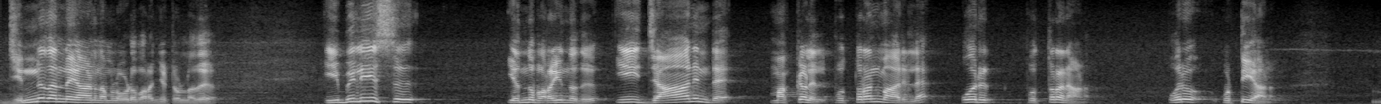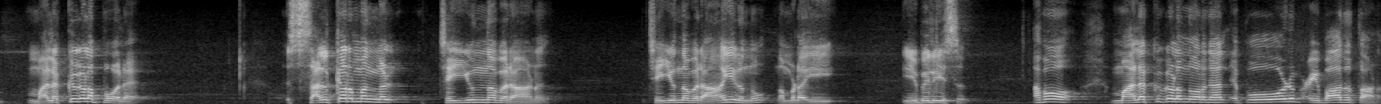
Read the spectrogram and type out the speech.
ജിന്ന് തന്നെയാണ് നമ്മളോട് പറഞ്ഞിട്ടുള്ളത്. ഇബിലീസ് എന്ന് പറയുന്നത് ഈ ജാനിന്റെ മക്കളിൽ പുത്രന്മാരിലെ ഒരു പുത്രനാണ് ഒരു കുട്ടിയാണ്. മലക്കുകളെപ്പോലെ സൽക്കർമ്മങ്ങൾ ചെയ്യുന്നവരാണ് ചെയ്യുന്നവരായിരുന്നു നമ്മുടെ ഈ ഇബിലീസ്. അപ്പോൾ മലക്കുകളെന്ന് പറഞ്ഞാൽ എപ്പോഴും ഇബാദത്താണ്.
